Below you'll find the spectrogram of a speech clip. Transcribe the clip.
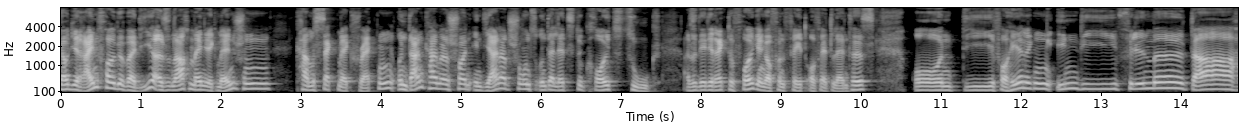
ja, und die Reihenfolge war die, also nach Maniac Mansion kam Zack McCracken und dann kam ja schon Indiana Jones und der letzte Kreuzzug, also der direkte Vorgänger von Fate of Atlantis. Und die vorherigen Indie-Filme, da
